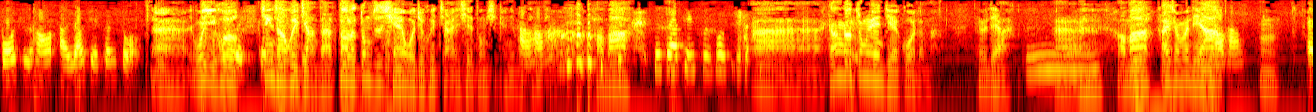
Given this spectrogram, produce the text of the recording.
佛子哈呃了解更多。哎、我以后经常会讲的，到了冬之前我就会讲一些东西给你们听，好好好，好吗？就是要听师傅讲。啊啊啊！刚刚中元节过的嘛，对不对啊？嗯，嗯，好吗？还有什么问题啊？好好，嗯，哎，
